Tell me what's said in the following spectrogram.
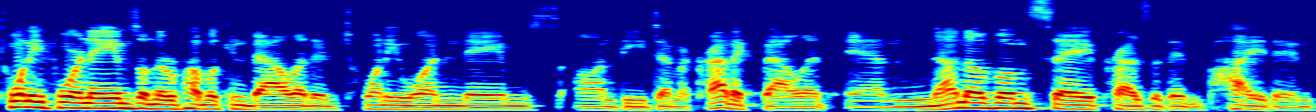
24 names on the Republican ballot and 21 names on the Democratic ballot, and none of them say President Biden.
